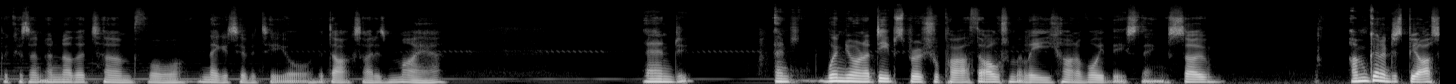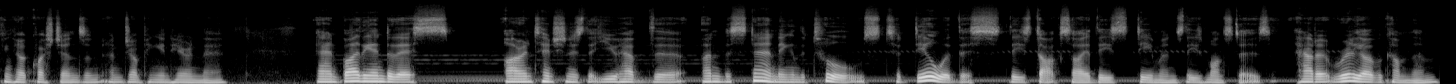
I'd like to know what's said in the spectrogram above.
because an, another term for negativity or the dark side is Maya. And and when you're on a deep spiritual path, ultimately you can't avoid these things. So I'm going to just be asking her questions and, and jumping in here and there. And by the end of this, our intention is that you have the understanding and the tools to deal with this these dark side these demons these monsters how to really overcome them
